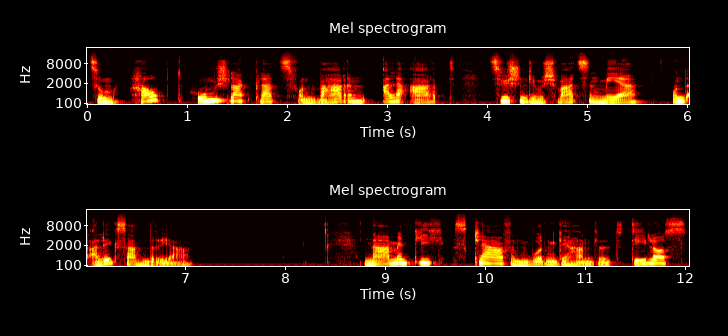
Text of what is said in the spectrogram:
zum Hauptumschlagplatz von Waren aller Art zwischen dem Schwarzen Meer und Alexandria. Namentlich Sklaven wurden gehandelt. Delos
